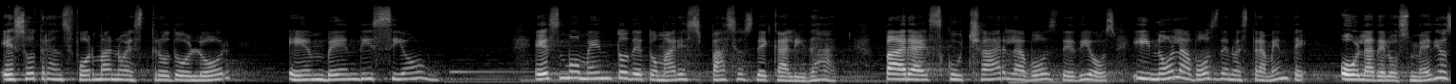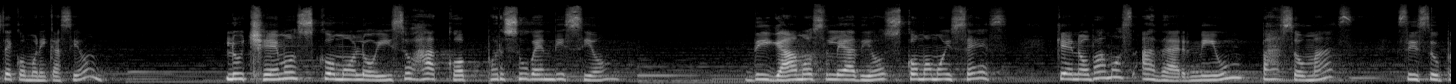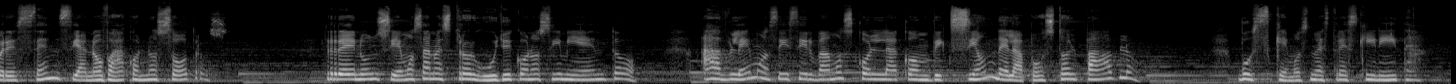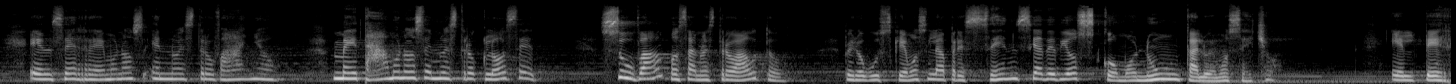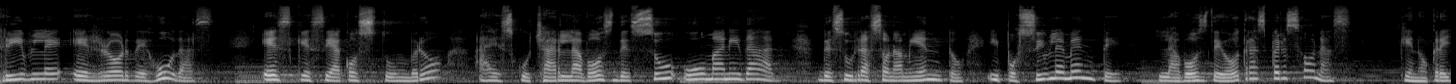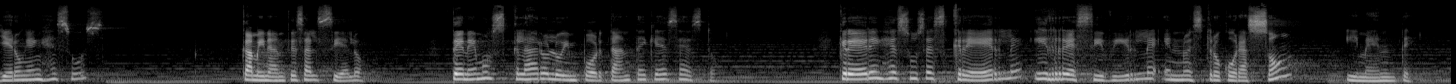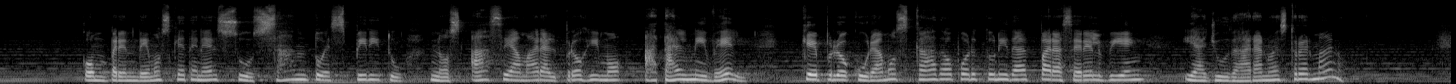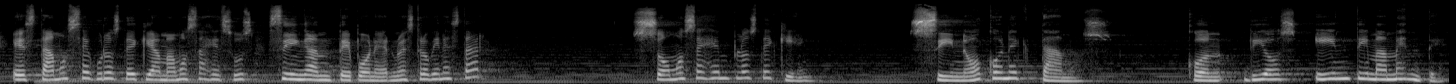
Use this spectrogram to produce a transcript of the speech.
Eso transforma nuestro dolor en bendición. Es momento de tomar espacios de calidad para escuchar la voz de Dios y no la voz de nuestra mente o la de los medios de comunicación. Luchemos como lo hizo Jacob por su bendición. Digámosle a Dios como Moisés que no vamos a dar ni un paso más si su presencia no va con nosotros. Renunciemos a nuestro orgullo y conocimiento. Hablemos y sirvamos con la convicción del apóstol Pablo. busquemos nuestra esquinita, encerrémonos en nuestro baño, metámonos en nuestro closet, subamos a nuestro auto, pero busquemos la presencia de Dios como nunca lo hemos hecho. El terrible error de Judas es que se acostumbró a escuchar la voz de su humanidad, de su razonamiento y posiblemente la voz de otras personas que no creyeron en Jesús. Caminantes al cielo, tenemos claro lo importante que es esto. Creer en Jesús es creerle y recibirle en nuestro corazón y mente comprendemos que tener su Santo Espíritu nos hace amar al prójimo a tal nivel que procuramos cada oportunidad para hacer el bien y ayudar a nuestro hermano. ¿Estamos seguros de que amamos a Jesús sin anteponer nuestro bienestar? ¿Somos ejemplos de quién? Si no conectamos con Dios íntimamente,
